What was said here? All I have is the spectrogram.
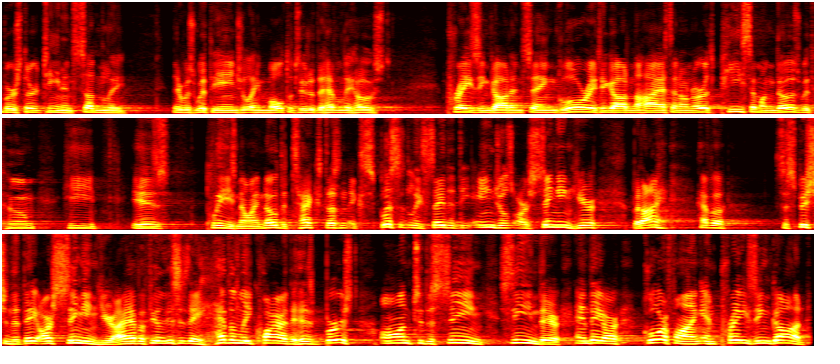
Verse 13, and suddenly there was with the angel a multitude of the heavenly host, praising God and saying, Glory to God in the highest, and on earth peace among those with whom he is pleased. Now, I know the text doesn't explicitly say that the angels are singing here, but I have a suspicion that they are singing here. I have a feeling this is a heavenly choir that has burst onto the scene there, and they are glorifying and praising God.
